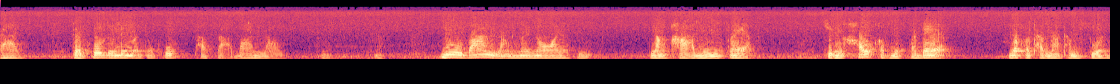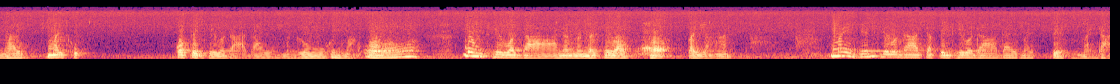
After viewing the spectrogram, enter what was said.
ได้ แต่พูดเรื่องนี้มันต้องพูดภาษาบ้านเราอยู่บ้านหลังน้อยๆหลังคามุงแฝกกินเขากับหมกปลาแดกแล้วก็ทำนาทำสวนได้ ไม่ทุกก็เป็นเทวดาได้มันรู้ขึ้นมาอ๋อเรื่องเทวดานั่นมันไม่ใช่ว่าเหาะไปอย่างนั้น ไม่เห็นเทวดาจะเป็นเทวดาได้ไม่เป็นไม่ได้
